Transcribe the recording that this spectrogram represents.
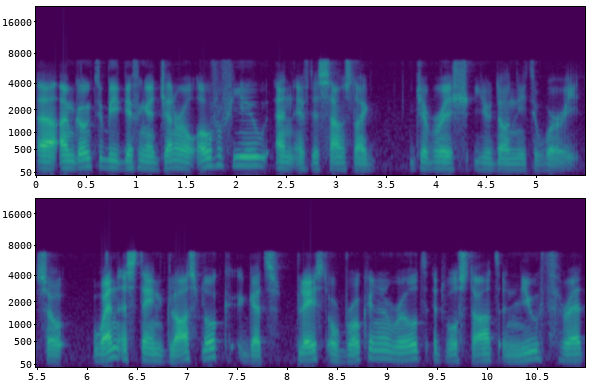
uh, I'm going to be giving a general overview, and if this sounds like gibberish, you don't need to worry. So when a stained glass block gets placed or broken in world, it will start a new thread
